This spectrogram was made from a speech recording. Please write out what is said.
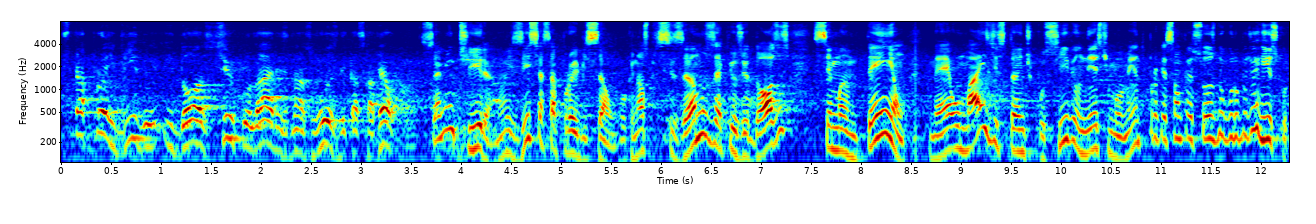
Está proibido idosos circulares nas ruas de Cascavel? Isso é mentira, não existe essa proibição. O que nós precisamos é que os idosos se mantenham né, o mais distante possível neste momento, porque são pessoas do grupo de risco.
